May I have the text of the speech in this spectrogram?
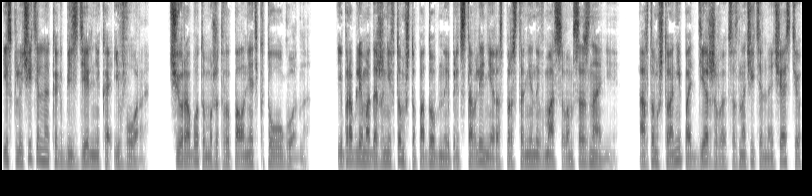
исключительно как бездельника и вора, чью работу может выполнять кто угодно. И проблема даже не в том, что подобные представления распространены в массовом сознании, а в том, что они поддерживаются значительной частью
